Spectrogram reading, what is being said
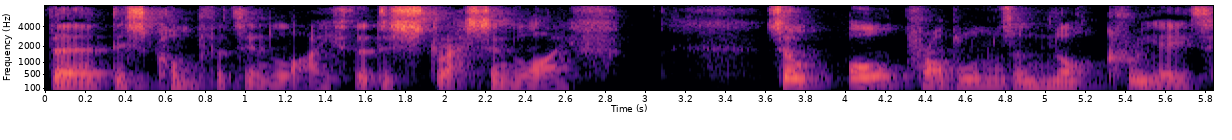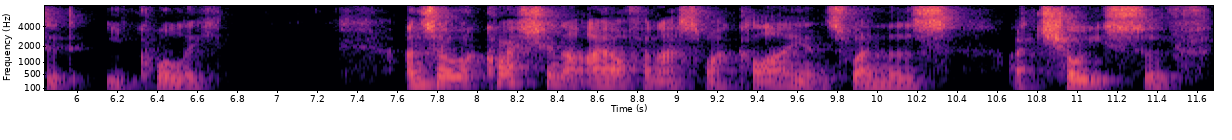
the discomfort in life, the distress in life. So all problems are not created equally. And so a question that I often ask my clients when there's a choice of,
